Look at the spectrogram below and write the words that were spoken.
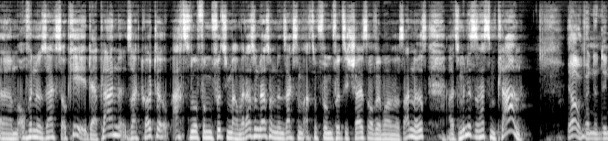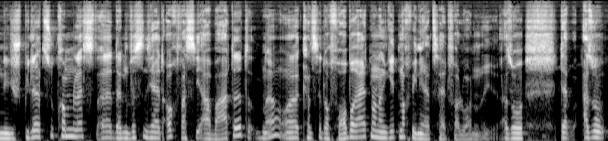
Ähm, auch wenn du sagst, okay, der Plan sagt heute 18.45 Uhr machen wir das und das und dann sagst du um 18.45 Uhr scheiß drauf, wir machen was anderes. Aber zumindest hast du einen Plan. Ja, und wenn du denen die Spieler zukommen lässt, äh, dann wissen sie halt auch, was sie erwartet. Ne? Oder kannst du doch vorbereiten und dann geht noch weniger Zeit verloren. Also, der, also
